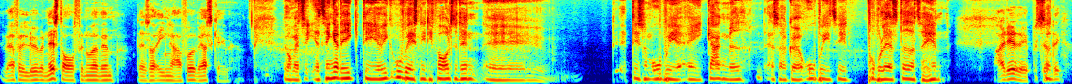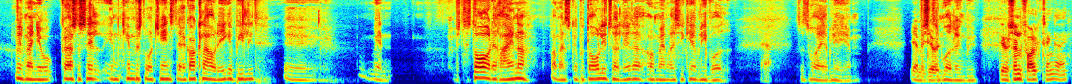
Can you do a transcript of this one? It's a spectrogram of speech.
i hvert fald i løbet af næste år, finde ud af, hvem der så egentlig har fået værtskabet. Jo, men jeg tæ- jeg tænker, det er, ikke, det er jo ikke uvæsentligt i forhold til den, øh, det som OB er i gang med, altså at gøre OB til et populært sted at tage hen, Nej, det er det bestemt Så- ikke. vil man jo gøre sig selv en kæmpe stor tjeneste. Jeg er godt klar over, at det ikke er billigt, øh, men hvis det står, og det regner, og man skal på dårlige toiletter, og man risikerer at blive våd, Ja. så tror jeg, jeg bliver hjemme. Jamen, det er, jo, mod Lyngby. det er jo sådan, folk tænker, ikke?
